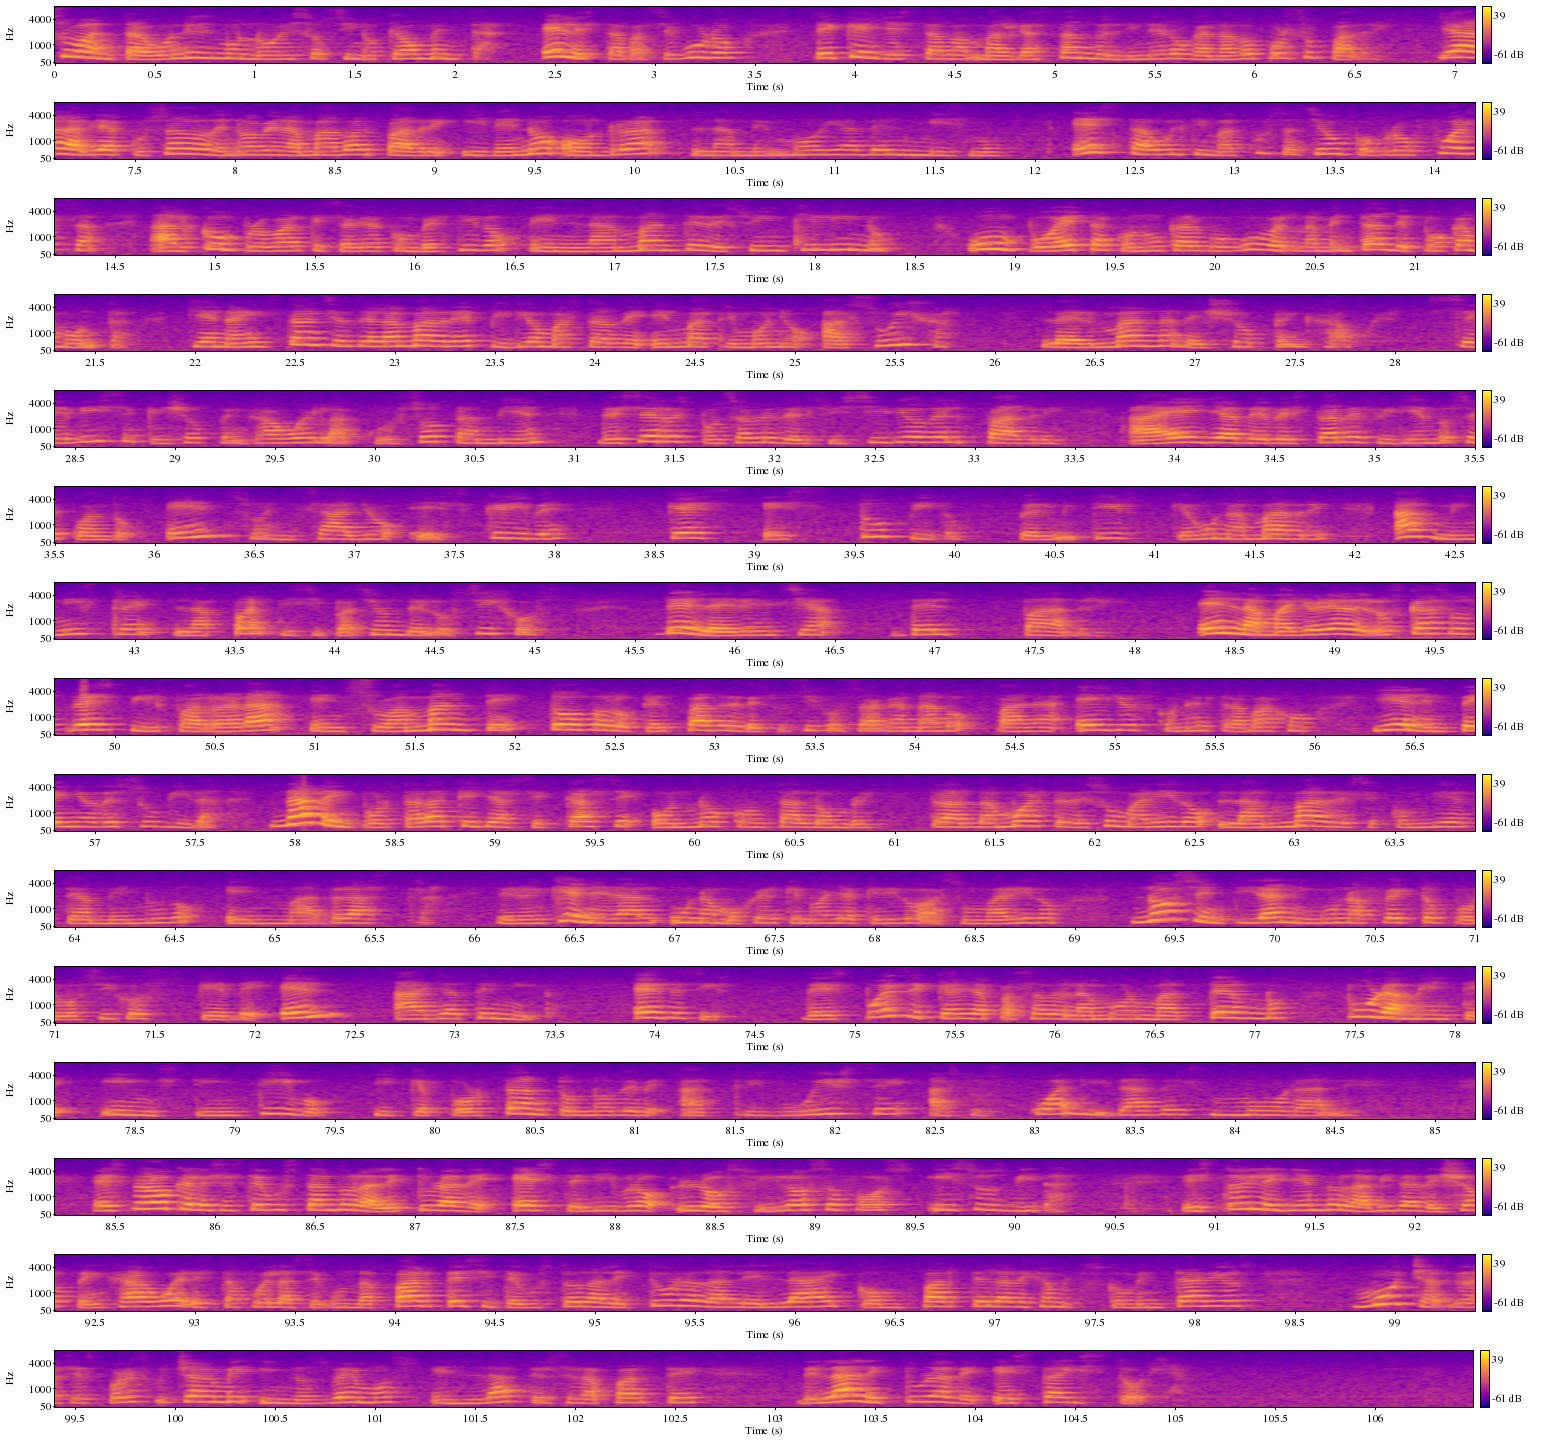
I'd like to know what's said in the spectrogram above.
su antagonismo no hizo sino que aumentar. Él estaba seguro de que ella estaba malgastando el dinero ganado por su padre. Ya la había acusado de no haber amado al padre y de no honrar la memoria del mismo. Esta última acusación cobró fuerza al comprobar que se había convertido en la amante de su inquilino, un poeta con un cargo gubernamental de poca monta, quien a instancias de la madre pidió más tarde en matrimonio a su hija, la hermana de Schopenhauer. Se dice que Schopenhauer la acusó también de ser responsable del suicidio del padre. A ella debe estar refiriéndose cuando en su ensayo escribe que es estúpido permitir que una madre administre la participación de los hijos de la herencia del padre. En la mayoría de los casos despilfarrará en su amante todo lo que el padre de sus hijos ha ganado para ellos con el trabajo y el empeño de su vida. Nada importará que ella se case o no con tal hombre. Tras la muerte de su marido, la madre se convierte a menudo en madrastra. Pero en general, una mujer que no haya querido a su marido no sentirá ningún afecto por los hijos que de él haya tenido. Es decir, después de que haya pasado el amor materno, puramente instintivo y que por tanto no debe atribuirse a sus cualidades morales. Espero que les esté gustando la lectura de este libro, Los filósofos y sus vidas. Estoy leyendo la vida de Schopenhauer, esta fue la segunda parte. Si te gustó la lectura, dale like, compártela, déjame tus comentarios. Muchas gracias por escucharme y nos vemos en la tercera parte de la lectura de esta historia.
